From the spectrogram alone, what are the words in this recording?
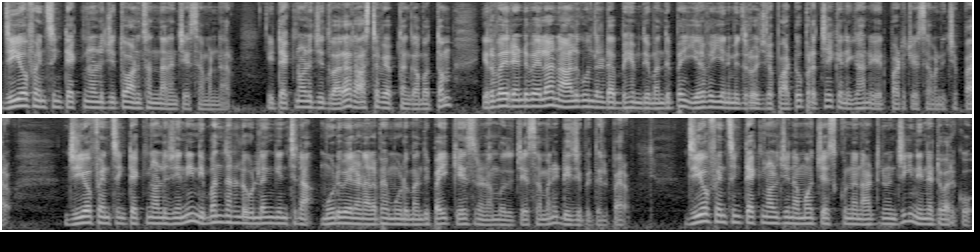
జియో ఫెన్సింగ్ టెక్నాలజీతో అనుసంధానం చేశామన్నారు. ఈ టెక్నాలజీ ద్వారా రాష్ట్ర వ్యాప్తంగా మొత్తం ఇరవై రెండు వేల నాలుగు వందల డెబ్బై ఎనిమిది మందిపై ఇరవై ఎనిమిది రోజుల పాటు ప్రత్యేక నిఘాను ఏర్పాటు చేశామని చెప్పారు. జియో ఫెన్సింగ్ టెక్నాలజీని నిబంధనలు ఉల్లంఘించిన మూడు వేల నలభై మూడు మందిపై కేసులు నమోదు చేశామని డీజీపీ తెలిపారు. జియో ఫెన్సింగ్ టెక్నాలజీ నమోదు చేసుకున్న నాటి నుంచి నిన్నటి వరకు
